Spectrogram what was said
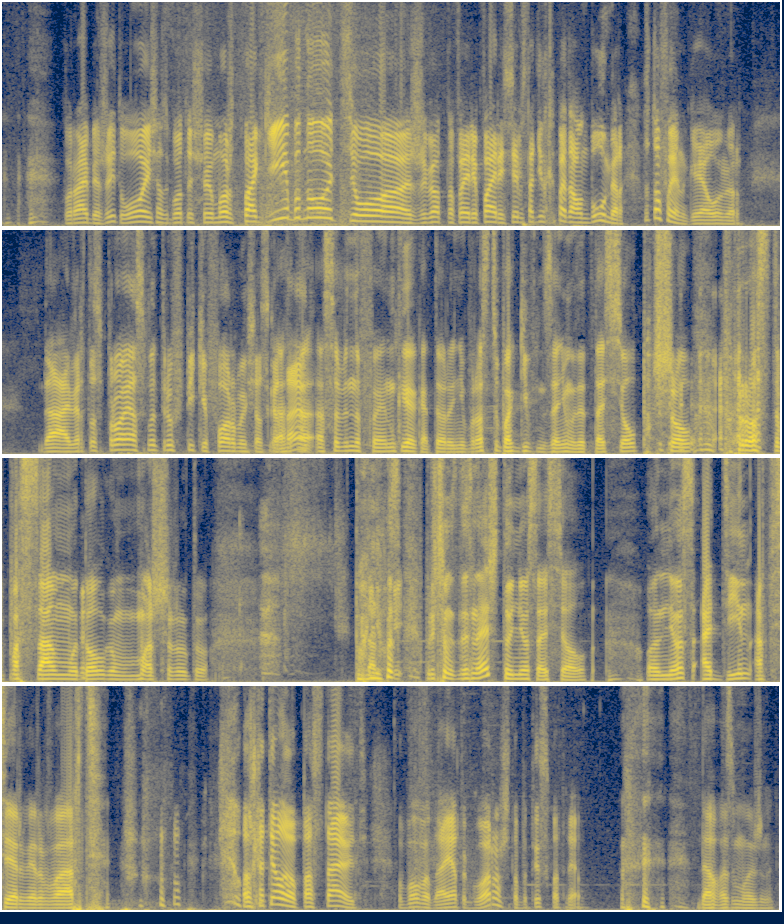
Кура бежит. Ой, сейчас Год еще и может погибнуть. О, живет на Faerie Fire 'е. 71 хп, да, он бы умер. Зато ФНГ умер. Да, Virtus.pro, я смотрю, в пике формы сейчас А- а- катают. особенно ФНГ, который не просто погиб, за ним вот этот осел пошел просто по самому долгому маршруту. Понес. Причем, ты знаешь, что нес осел? Он нес один observer ward. Он хотел его поставить, Вова, на эту гору, чтобы ты смотрел. Да, возможно.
